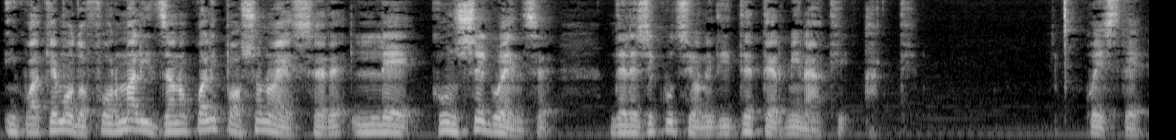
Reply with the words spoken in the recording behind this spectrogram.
in qualche modo formalizzano quali possono essere le conseguenze dell'esecuzione di determinati atti. Queste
